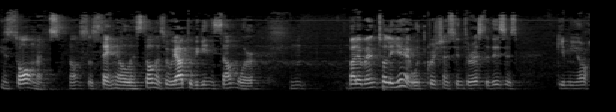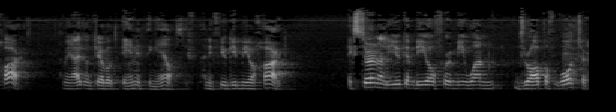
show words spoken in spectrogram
installments, not sustainable installments. So we have to begin somewhere. Hmm. But eventually, yeah, what Krishna is interested in is, is give me your heart. I mean, I don't care about anything else. And if you give me your heart, externally you can be offering me one drop of water.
